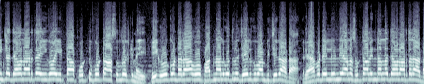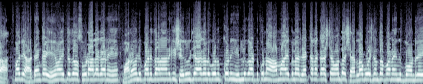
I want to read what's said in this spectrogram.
ఇంట్లో దేవలాడితే ఇగో ఇట్టా పొట్టు పొట్టు ఆస్తులు దొరికినాయి. ఈ ఊరుకుంటారా ఓ పద్నాలుగు వద్దులు జైలుకు పంపించి రేపటి రేపటిల్లుండి అలా చుట్టాలిండల్లా ఇండల్లో మరి అటంక ఏమైతుందో చూడాలి గాని మనోని పనితనానికి చెరువు జాగలు కొనుక్కొని ఇండ్లు కట్టుకున్న అమాయకుల రెక్కల కష్టం అంతా షెర్ల పోసినంత పని అయింది పోండ్రి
